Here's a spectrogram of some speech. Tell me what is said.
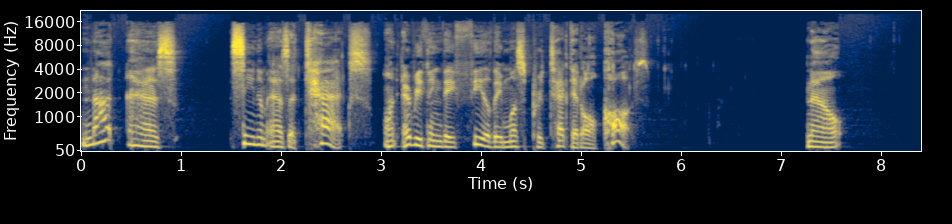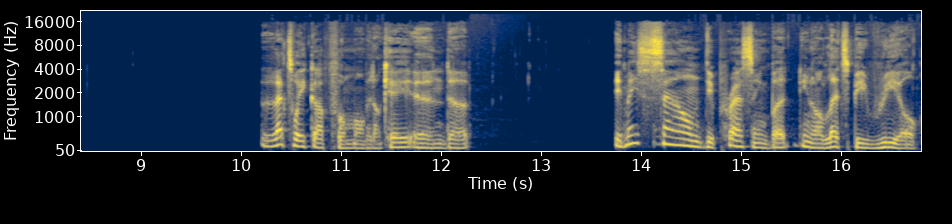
not as seeing them as attacks on everything they feel they must protect at all costs. Now, let's wake up for a moment, okay? And uh, it may sound depressing, but you know, let's be real.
